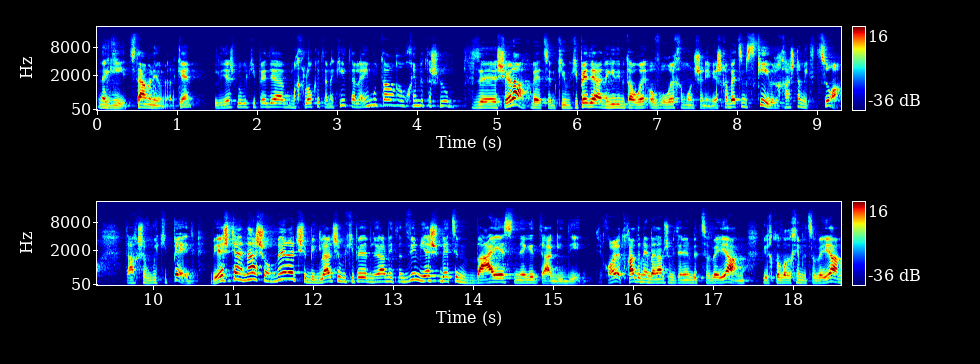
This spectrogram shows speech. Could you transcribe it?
נגיד, סתם אני אומר, כן? יש בוויקיפדיה מחלוקת ענקית על האם מותר ערוכים בתשלום. זו שאלה בעצם, כי ויקיפדיה, נגיד אם אתה עורך המון שנים, יש לך בעצם skill, רכשת מקצוע, אתה עכשיו ויקיפד. ויש טענה שאומרת שבגלל שוויקיפדיה בנויה על מתנדבים, יש בעצם bias נגד תאגידים. יכול להיות, תוכל לדמיין בן אדם שמתעניין בצבי ים, ויכתוב ערכים לצבי ים,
